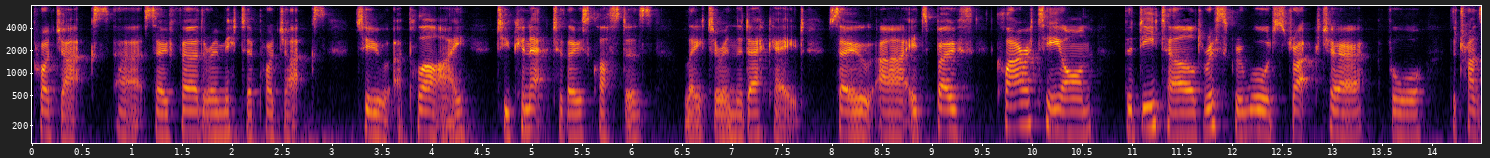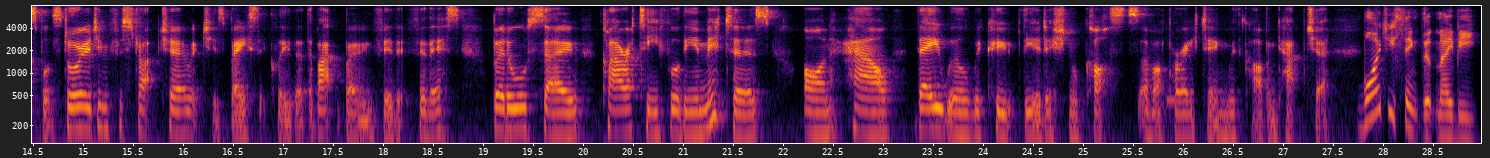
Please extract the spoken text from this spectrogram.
projects, uh, so further emitter projects to apply to connect to those clusters later in the decade. So uh, it's both clarity on the detailed risk reward structure for the transport storage infrastructure, which is basically the, the backbone for, the, for this, but also clarity for the emitters on how they will recoup the additional costs of operating with carbon capture. Why do you think that maybe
